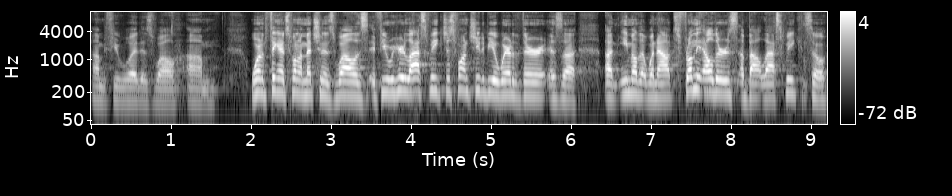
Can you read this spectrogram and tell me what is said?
um, if you would as well. Um, one thing I just want to mention as well is if you were here last week, just want you to be aware that there is a, an email that went out from the elders about last week. So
